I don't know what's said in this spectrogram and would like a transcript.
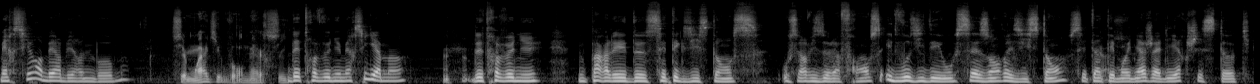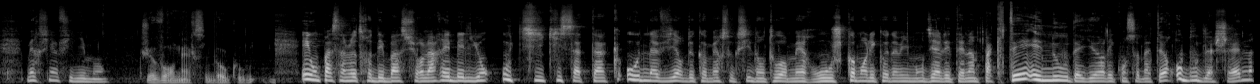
Merci Robert Birenbaum C'est moi qui vous remercie. d'être venu. Merci gamin d'être venu nous parler de cette existence au service de la France et de vos idéaux. 16 ans résistants, c'est un Merci. témoignage à lire chez Stock. Merci infiniment. Je vous remercie beaucoup. Et on passe à notre débat sur la rébellion Houthi qui s'attaque aux navires de commerce occidentaux en mer Rouge. Comment l'économie mondiale est-elle impactée? Et nous, d'ailleurs, les consommateurs, au bout de la chaîne.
